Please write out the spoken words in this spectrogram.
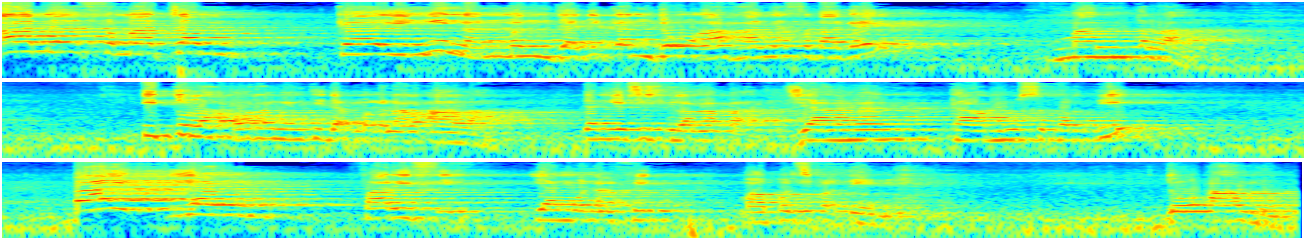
ada semacam keinginan menjadikan doa hanya sebagai mantra. Itulah orang yang tidak mengenal Allah. Dan Yesus bilang apa? Jangan kamu seperti baik yang Farisi, yang munafik maupun seperti ini. Doamu,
